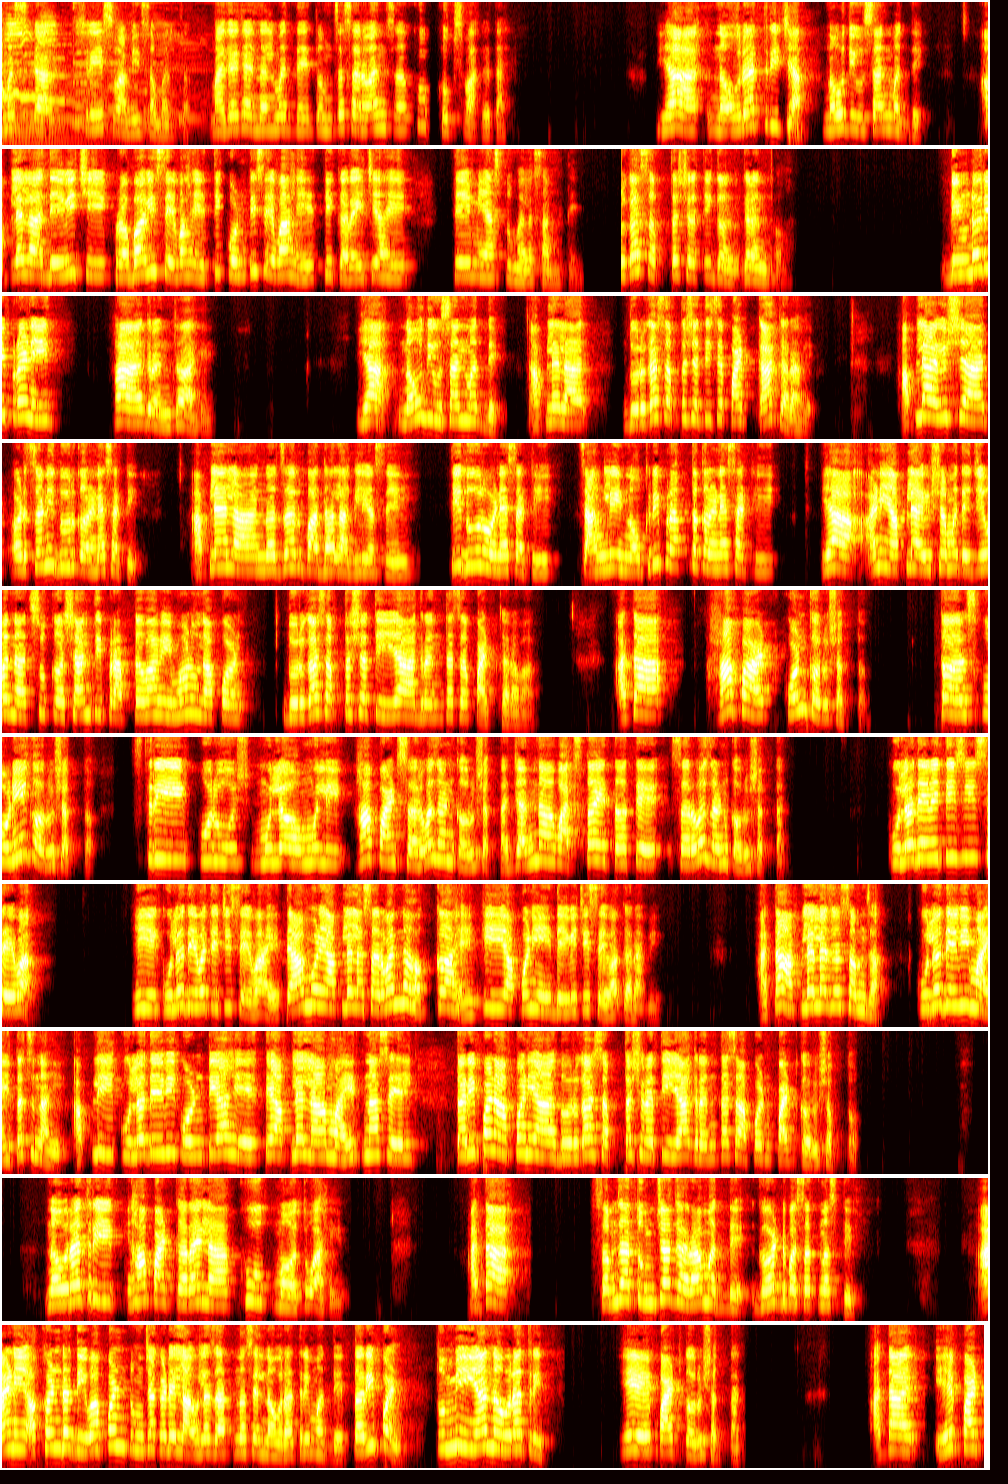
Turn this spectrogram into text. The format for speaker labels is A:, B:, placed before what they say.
A: नमस्कार श्री स्वामी समर्थ. माझ्या चॅनलमध्ये तुमचं सर्वांचं खूप खूप स्वागत आहे. ह्या नवरात्रीच्या नऊ दिवसांमध्ये आपल्याला देवीची प्रभावी सेवा आहे ती कोणती सेवा आहे ती करायची आहे ते मी आज तुम्हाला सांगते. दुर्गा सप्तशती ग्रंथ. दिंडोरी प्रणीत हा ग्रंथ आहे. या नऊ दिवसांमध्ये आपल्याला दुर्गा सप्तशतीचे पाठ का करावे? आपल्या आयुष्यात अडचणी दूर करण्यासाठी आपल्याला नजर बाधा लागली असेल ती दूर होण्यासाठी चांगली नोकरी प्राप्त करण्यासाठी या आणि आपल्या आयुष्यामध्ये जीवनात सुख शांती प्राप्त व्हावी म्हणून आपण दुर्गा सप्तशती या ग्रंथाचा पाठ करावा. आता हा पाठ कोण करू शकतं? तर कोणीही करू शकतं. स्त्री पुरुष मुलं मुली हा पाठ सर्वजण करू शकतात. ज्यांना वाचता येतं ते सर्वजण करू शकतात. कुलदेवतेची सेवा. ही कुलदेवतेची सेवा आहे. त्यामुळे आपल्याला सर्वांना हक्क आहे की आपण ही देवीची सेवा करावी. आता आपल्याला जर समजा कुलदेवी माहीतच नाही आपली कुलदेवी कोणती आहे ते आपल्याला माहीत नसेल तरी पण आपण या दुर्गा सप्तश्रती या ग्रंथाचा आपण पाठ करू शकतो. नवरात्रीत हा पाठ करायला खूप महत्त्व आहे. आता समजा तुमच्या घरामध्ये घट बसत नसतील आणि अखंड दिवा पण तुमच्याकडे लावला जात नसेल नवरात्रीमध्ये तरी पण तुम्ही या नवरात्रीत हे पाठ करू शकतात. आता हे पाठ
